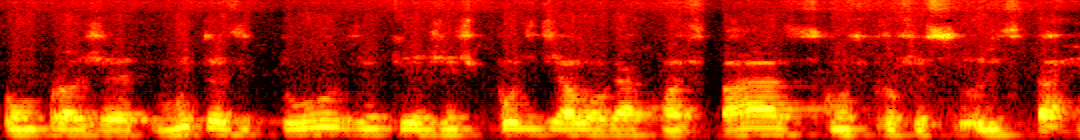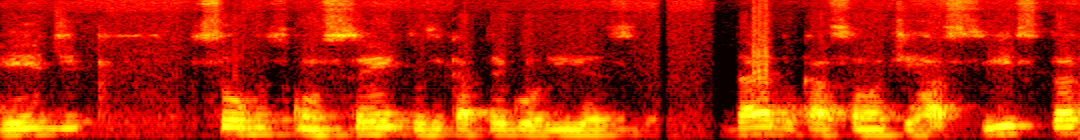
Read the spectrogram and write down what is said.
Foi um projeto muito exitoso, em que a gente pôde dialogar com as bases, com os professores da rede, sobre os conceitos e categorias da educação antirracista.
